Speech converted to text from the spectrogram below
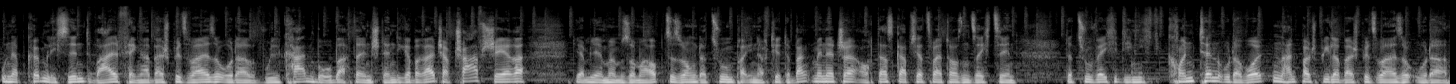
unabkömmlich sind, Walfänger beispielsweise oder Vulkanbeobachter in ständiger Bereitschaft, Schafscherer. Die haben ja immer im Sommer Hauptsaison. Dazu ein paar inhaftierte Bankmanager. Auch das gab es ja 2016. Dazu welche, die nicht konnten oder wollten, Handballspieler beispielsweise oder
